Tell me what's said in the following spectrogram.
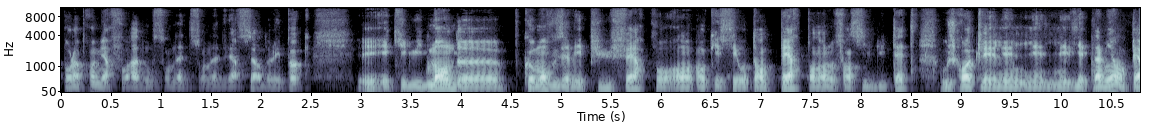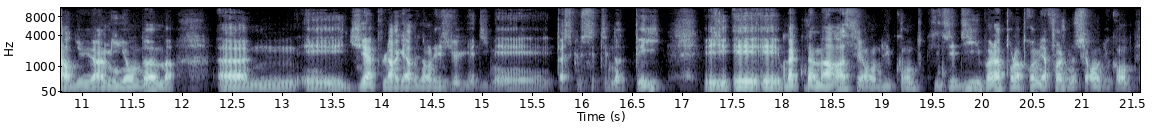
pour la première fois, donc son, son adversaire de l'époque, et, qui lui demande comment vous avez pu faire pour encaisser autant de pertes pendant l'offensive du Tête, où je crois que les, Vietnamiens ont perdu un million d'hommes. Euh, et Diap l'a regardé dans les yeux, lui a dit, mais parce que c'était notre pays. Et, McNamara s'est rendu compte, qu'il s'est dit, voilà, pour la première fois, je me suis rendu compte que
